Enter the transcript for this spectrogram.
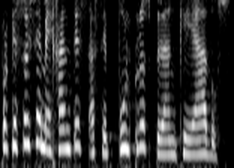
porque sois semejantes a sepulcros blanqueados,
